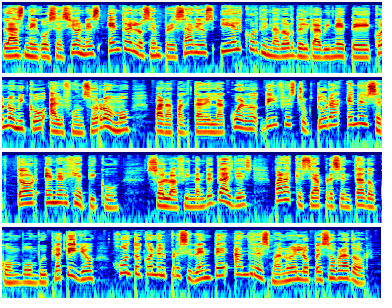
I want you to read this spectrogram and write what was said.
las negociaciones entre los empresarios y el coordinador del Gabinete Económico, Alfonso Romo, para pactar el acuerdo de infraestructura en el sector energético. Solo afinan detalles para que sea presentado con bombo y platillo junto con el presidente Andrés Manuel López Obrador.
